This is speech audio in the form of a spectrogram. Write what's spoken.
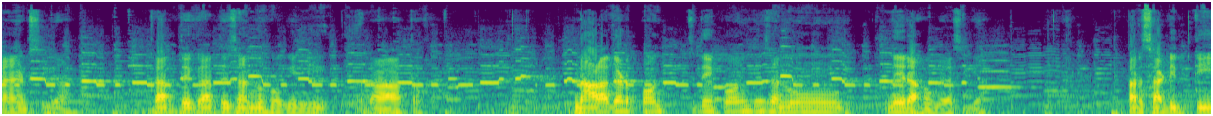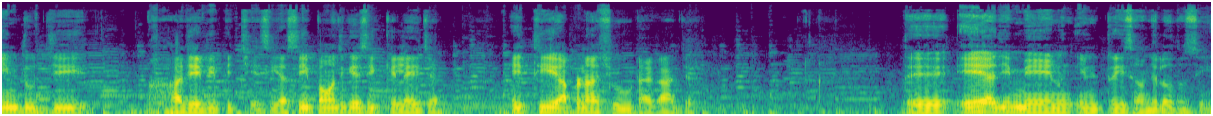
ਘੈਂਟ ਸੀਗਾ। ਕਰਦੇ ਕਰਦੇ ਸਾਨੂੰ ਹੋ ਗਈ ਜੀ ਰਾਤ। ਨਾਲਾਗੜ੍ਹ ਪਹੁੰਚਦੇ ਪਹੁੰਚਦੇ ਸਾਨੂੰ ਹਨੇਰਾ ਹੋ ਗਿਆ ਸੀਗਾ। ਪਰ ਸਾਡੀ ਟੀਮ ਦੂਜੀ ਹਜੇ ਵੀ ਪਿੱਛੇ ਸੀ। ਅਸੀਂ ਪਹੁੰਚ ਗਏ ਸੀ ਕਿਲੇ 'ਚ। ਇੱਥੇ ਆਪਣਾ ਸ਼ੂਟ ਹੈਗਾ ਅੱਜ। ਤੇ ਇਹ ਹੈ ਜੀ ਮੇਨ ਐਂਟਰੀ ਸਮਝ ਲਓ ਤੁਸੀਂ।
